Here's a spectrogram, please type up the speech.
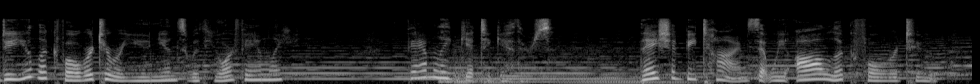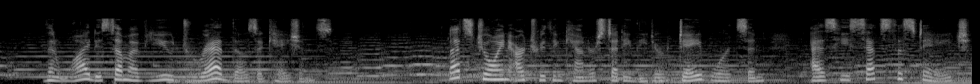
Do you look forward to reunions with your family? Family get togethers. They should be times that we all look forward to. Then why do some of you dread those occasions? Let's join our Truth Encounter study leader, Dave Wordson, as he sets the stage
